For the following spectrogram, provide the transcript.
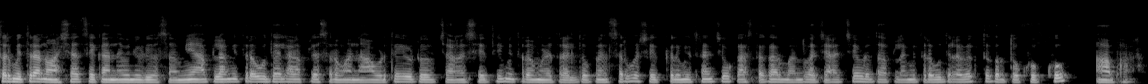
तर मित्रांनो अशाच एका नवीन व्हिडिओसह मी आपला मित्र उद्याला आपल्या सर्वांना आवडते. यूट्यूब चॅनल शेती मित्र मिळत राहील तोपर्यंत सर्व शेतकरी मित्रांचे व कास्तकार बांधवाचे आजच्या वेळेत आपला मित्र उद्याला व्यक्त करतो. खूप खूप आभार.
